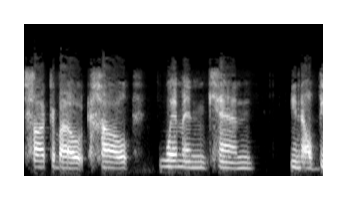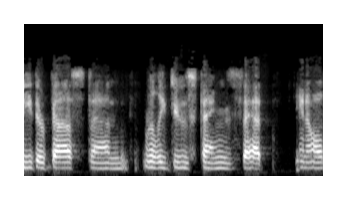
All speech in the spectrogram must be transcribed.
talk about how women can, you know, be their best and really do things that, you know,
